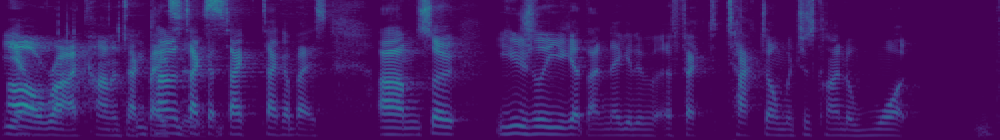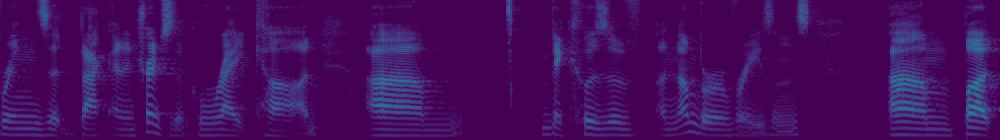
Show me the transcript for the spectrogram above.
Yeah. oh right, I can't attack You bases. can't attack, attack, attack a base. Um, so usually you get that negative effect tacked on, which is kind of what brings it back. And Entrench is a great card um, because of a number of reasons. Um, but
